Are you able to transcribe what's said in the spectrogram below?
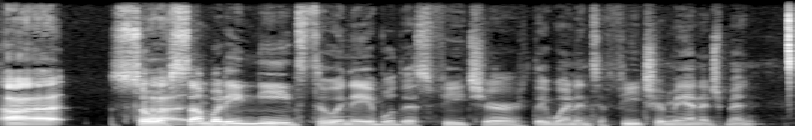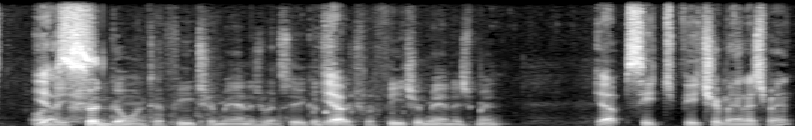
uh, So if somebody needs to enable this feature, they went into feature management, or they should go into feature management. So you could Yep. search for feature management. yep, see feature management.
